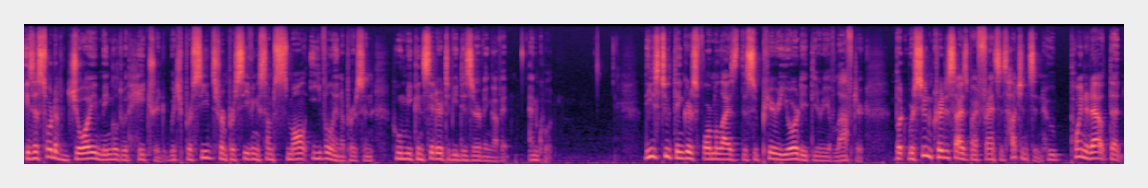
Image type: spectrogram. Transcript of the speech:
is a sort of joy mingled with hatred, which proceeds from perceiving some small evil in a person whom we consider to be deserving of it, end quote. These two thinkers formalized the superiority theory of laughter, but were soon criticized by Francis Hutcheson, who pointed out that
